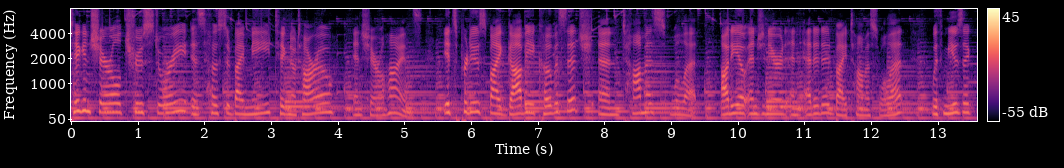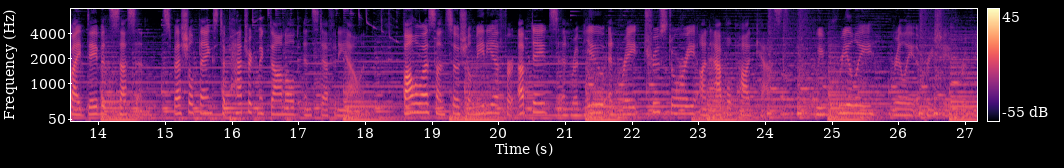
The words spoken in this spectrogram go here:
Tig and Cheryl True Story is hosted by me, Tig Notaro, and Cheryl Hines. It's produced by Gabi Kovacic and Thomas Willett. Audio engineered and edited by Thomas Willett, with music by David Sussin. Special thanks to Patrick McDonald and Stephanie Allen. Follow us on social media for updates and review and rate True Story on Apple Podcasts. We really, really appreciate the reviews.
